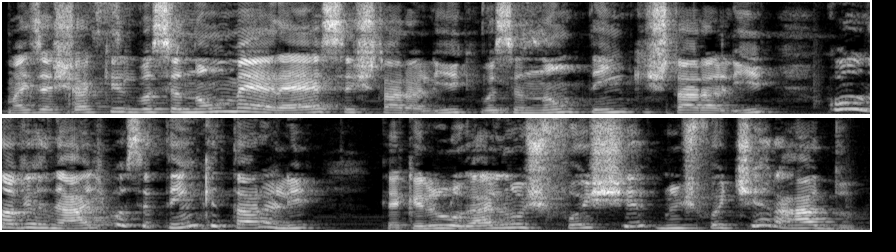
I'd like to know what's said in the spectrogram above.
mas achar que você não merece estar ali, que você não tem que estar ali, quando na verdade você tem que estar ali. Que aquele lugar nos foi, nos foi tirado.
